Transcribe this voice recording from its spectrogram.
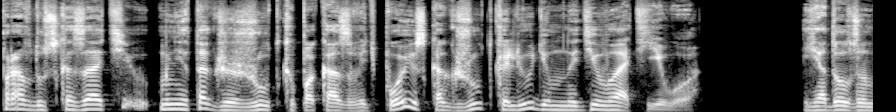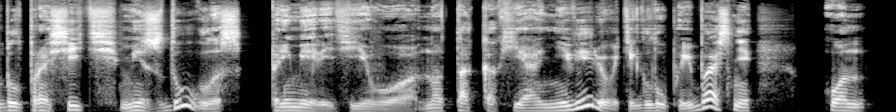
«Правду сказать, мне так же жутко показывать пояс, как жутко людям надевать его. Я должен был просить мисс Дуглас примерить его, но так как я не верю в эти глупые басни, он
